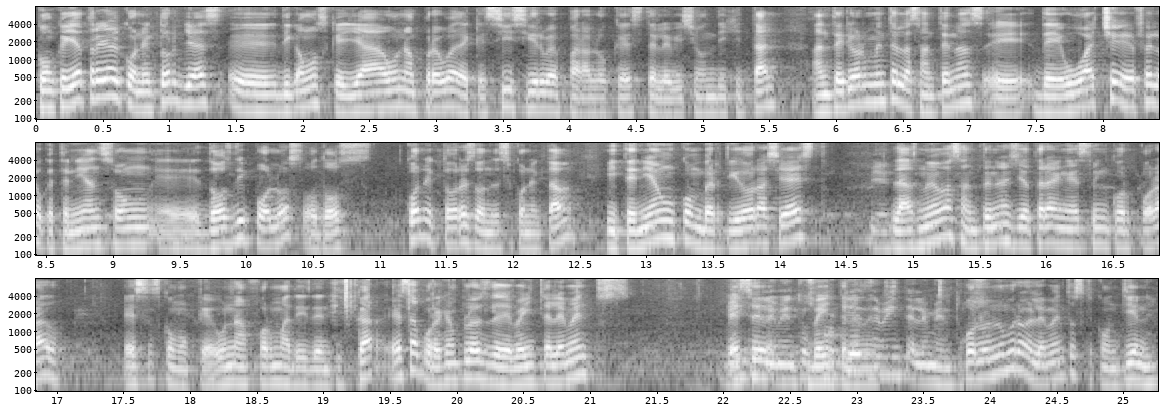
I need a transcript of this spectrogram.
Con que ya traiga el conector ya es, eh, digamos que ya una prueba de que sí sirve para lo que es televisión digital. Anteriormente las antenas eh, de UHF lo que tenían son eh, dos dipolos o dos conectores donde se conectaban y tenían un convertidor hacia esto. Las nuevas antenas ya traen esto incorporado. Esa es como que una forma de identificar. Esa, por ejemplo, es de 20 elementos. 20 elementos. ¿Por qué es de 20 elementos? Por el número de elementos que contiene.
